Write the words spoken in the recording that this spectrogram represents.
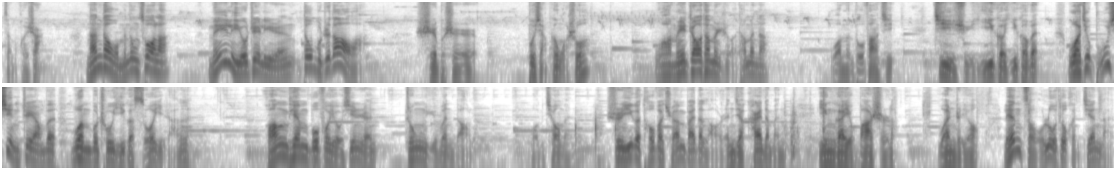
怎么回事？难道我们弄错了？没理由这里人都不知道啊？是不是不想跟我说？我没招他们惹他们呢。我们不放弃，继续一个一个问。我就不信这样问问不出一个所以然来。皇天不负有心人，终于问到了。我们敲门，是一个头发全白的老人家开的门，应该有八十了，弯着腰，连走路都很艰难。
